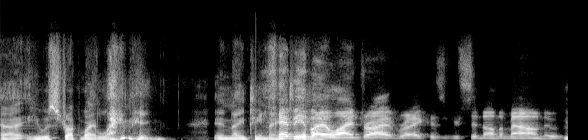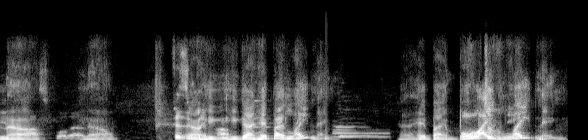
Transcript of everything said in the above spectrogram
Uh, he was struck by lightning in You 1919. can't be by a line drive, right? Because if you're sitting on the mound, it would be No, impossible. That no, no, he, he got hit by lightning. Got hit by a bolt of Lightning? lightning.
